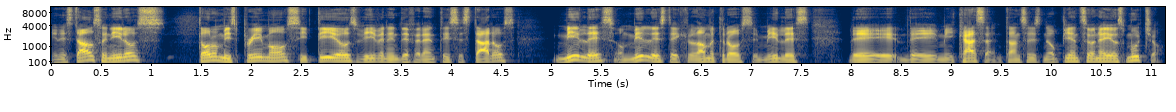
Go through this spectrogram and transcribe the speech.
En Estados Unidos, todos mis primos y tíos viven en diferentes estados miles o miles de kilómetros y miles de, de mi casa, entonces no pienso en ellos mucho.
